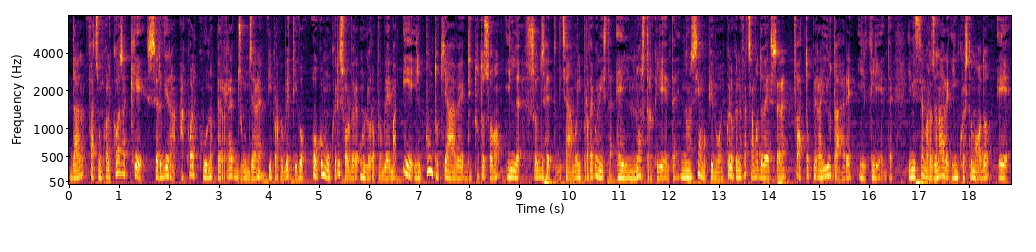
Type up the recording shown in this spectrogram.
dal faccio un qualcosa che servirà a qualcuno per raggiungere il proprio obiettivo o comunque risolvere un loro problema. E il punto chiave di tutto ciò, il soggetto, diciamo, il protagonista è il nostro cliente, non siamo più noi. Quello che noi facciamo deve essere fatto per aiutare il cliente. Iniziamo a ragionare in questo modo e,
